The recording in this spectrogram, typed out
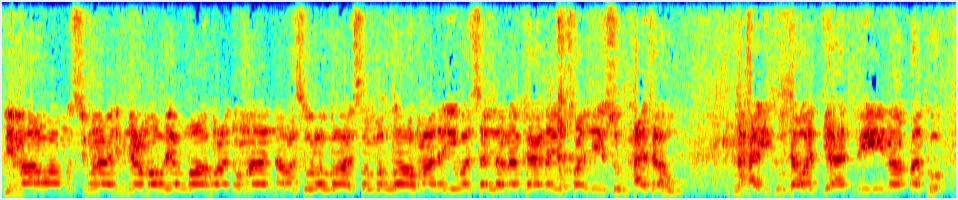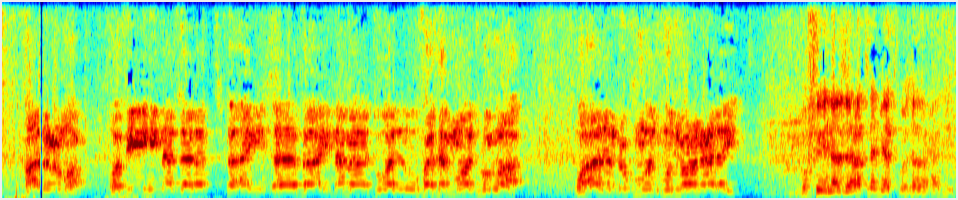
لما روى مسلم عن ابن عمر رضي الله عنهما أن رسول الله صلى الله عليه وسلم كان يصلي سبحته حيث توجهت به ناقته. قال عمر وفيه نزلت فأي فأينما تولوا فثم وجه الله وهذا الحكم مجمع عليه. وفيه نزلت لم يثبت هذا الحديث.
